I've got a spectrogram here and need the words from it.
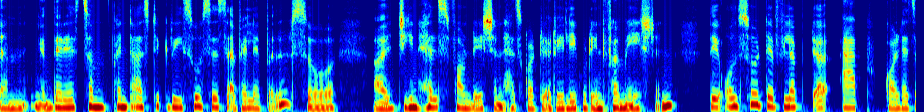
um, there is some fantastic resources available. So, uh, Jean Hailes Foundation has got a really good information. They also developed an app called as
